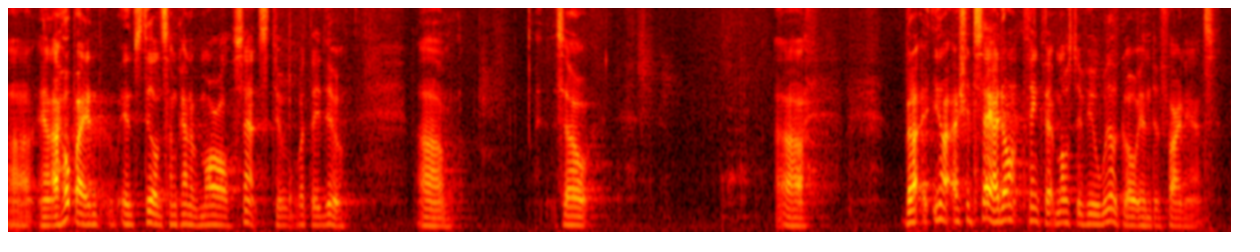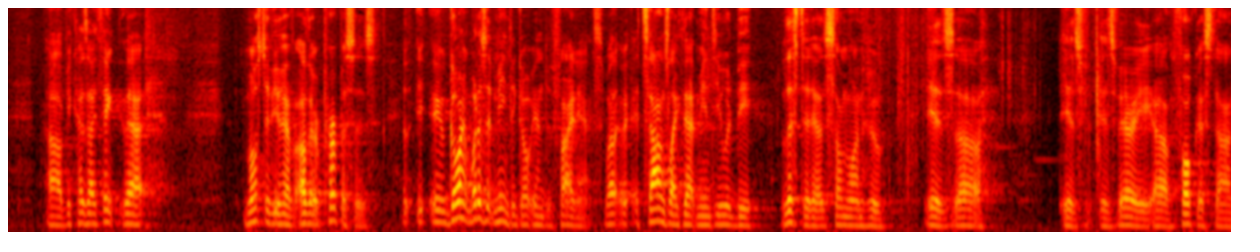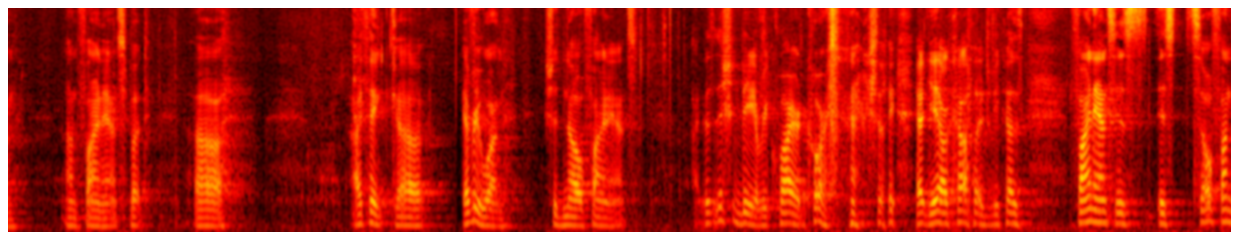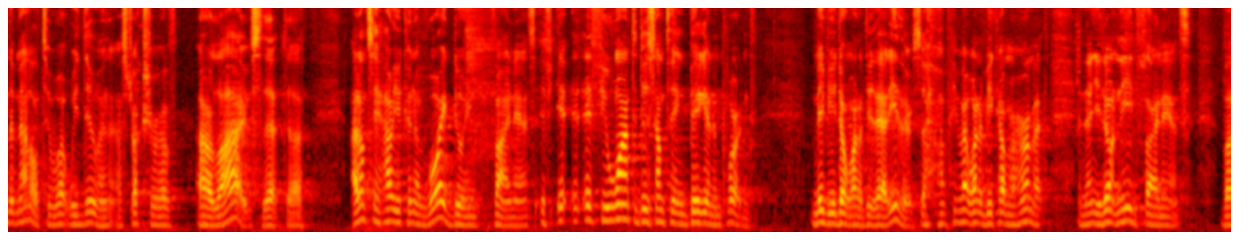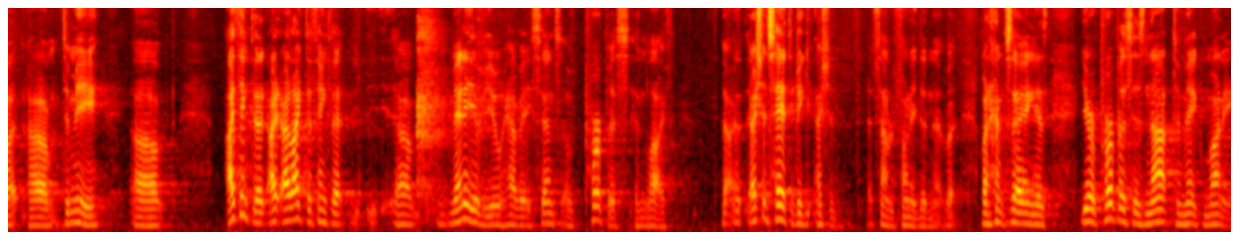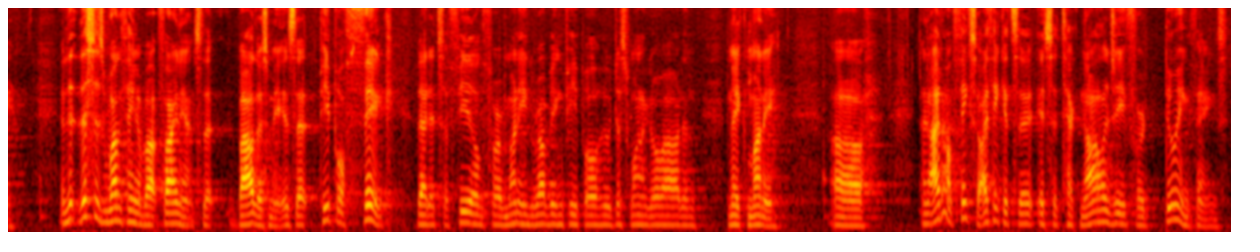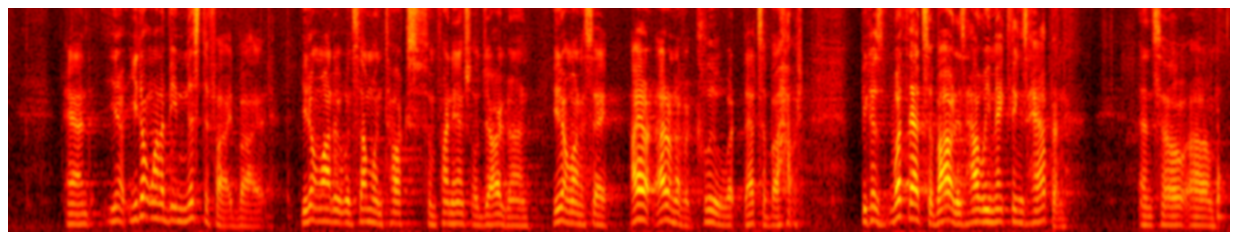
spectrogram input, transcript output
Uh, and I hope I in instilled some kind of moral sense to what they do. Um, so, uh, but I, you know, I should say I don't think that most of you will go into finance uh, because I think that most of you have other purposes. Going, what does it mean to go into finance? Well, it sounds like that means you would be listed as someone who is uh, is, is very uh, focused on, on finance, but uh, I think uh, everyone should know finance. This should be a required course, actually, at Yale College because finance is, is so fundamental to what we do and a structure of our lives that uh, I don't see how you can avoid doing finance if, if you want to do something big and important maybe you don't want to do that either. So you might want to become a hermit, and then you don't need finance. But um, to me, uh, I think that I, I, like to think that uh, many of you have a sense of purpose in life. Now, I should say at the beginning. I should. That sounded funny, didn't it? But what I'm saying is, your purpose is not to make money. And th this is one thing about finance that bothers me: is that people think that it's a field for money-grubbing people who just want to go out and make money. Uh, and I don't think so. I think it's a, it's a technology for doing things. And you, know, you don't want to be mystified by it. You don't want to, when someone talks some financial jargon, you don't want to say, I don't, I don't have a clue what that's about. because what that's about is how we make things happen. And so,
